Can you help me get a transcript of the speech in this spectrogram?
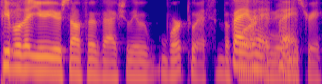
people that you yourself have actually worked with before right, in the right. industry.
